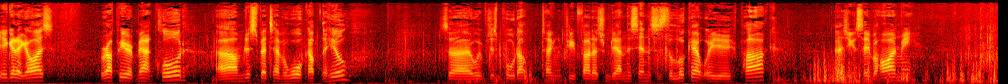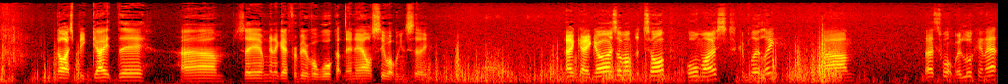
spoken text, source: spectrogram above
Yeah, g'day guys. We're up here at Mount Claude. I'm um, just about to have a walk up the hill. So we've just pulled up, taken a few photos from down this end. This is the lookout where you park, as you can see behind me. Nice big gate there. Um, so yeah, I'm going to go for a bit of a walk up there now. We'll see what we can see. Okay guys, I'm up the top, almost completely. Um, that's what we're looking at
